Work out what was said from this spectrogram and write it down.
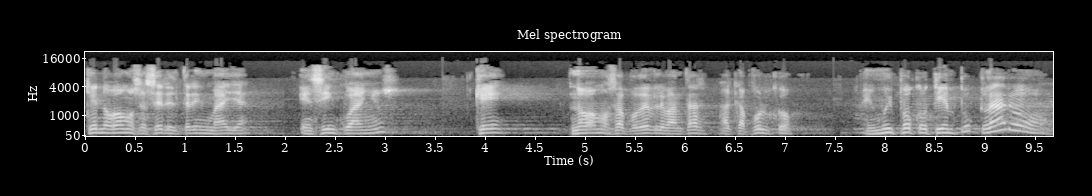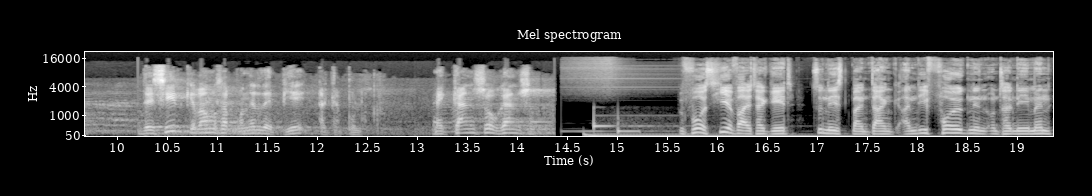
¿Qué no vamos a hacer el tren Maya en cinco años? ¿Qué no vamos a poder levantar Acapulco en muy poco tiempo? Claro, decir que vamos a poner de pie Acapulco. Me canso ganso. Bevor es hier weitergeht, zunächst mein Dank an die folgenden Unternehmen,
